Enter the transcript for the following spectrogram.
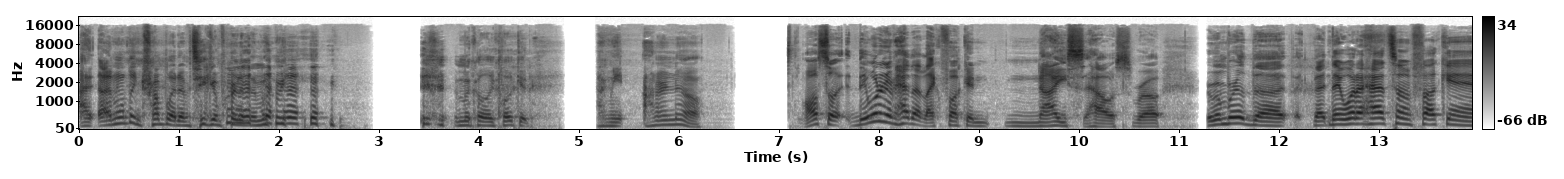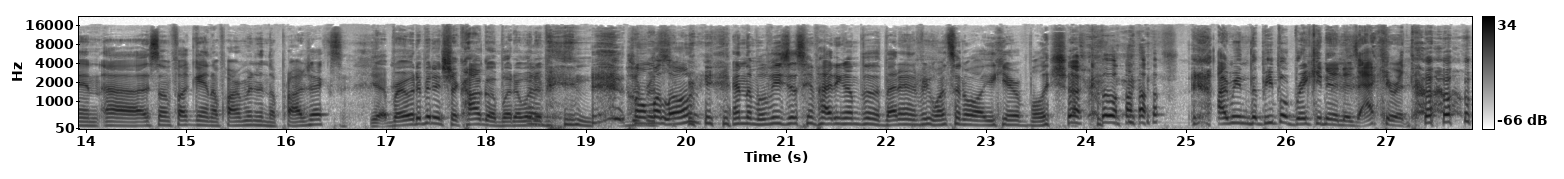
I, I don't think Trump would have taken part in the movie. Macaulay Culkin. I mean, I don't know. Also, they wouldn't have had that like fucking nice house, bro. Remember the that They would have had some fucking uh some fucking apartment in the projects. yeah, bro. It would have been in Chicago, but it would have been a Home different Alone, and the movie's just him hiding under the bed, and every once in a while you hear a bullet shot go off. I mean, the people breaking in is accurate though,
